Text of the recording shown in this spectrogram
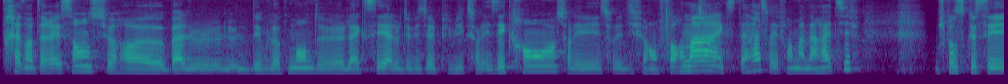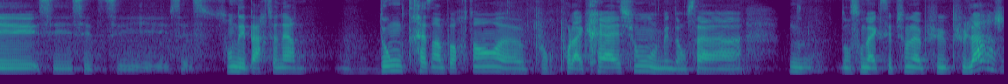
très intéressant sur bah, le, le, développement de l'accès à l'audiovisuel public sur les écrans, sur les, sur les différents formats, etc., sur les formats narratifs. Je pense que ce sont des partenaires donc très importants pour, pour la création, mais dans, son acception la plus, large.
